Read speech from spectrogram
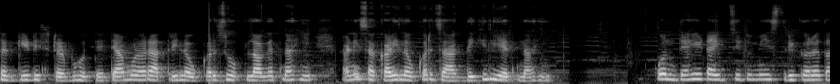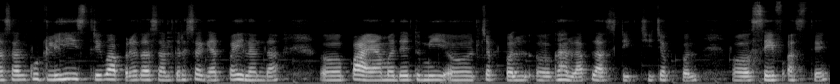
सगळी डिस्टर्ब होते. त्यामुळं रात्री लवकर झोप लागत नाही आणि सकाळी लवकर जाग देखील येत नाही. कोणत्याही टाईपची तुम्ही इस्त्री करत असाल कुठलीही इस्त्री वापरत असाल तर सगळ्यात पहिल्यांदा पायामध्ये तुम्ही चप्पल घाला. प्लास्टिकची चप्पल सेफ असते.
